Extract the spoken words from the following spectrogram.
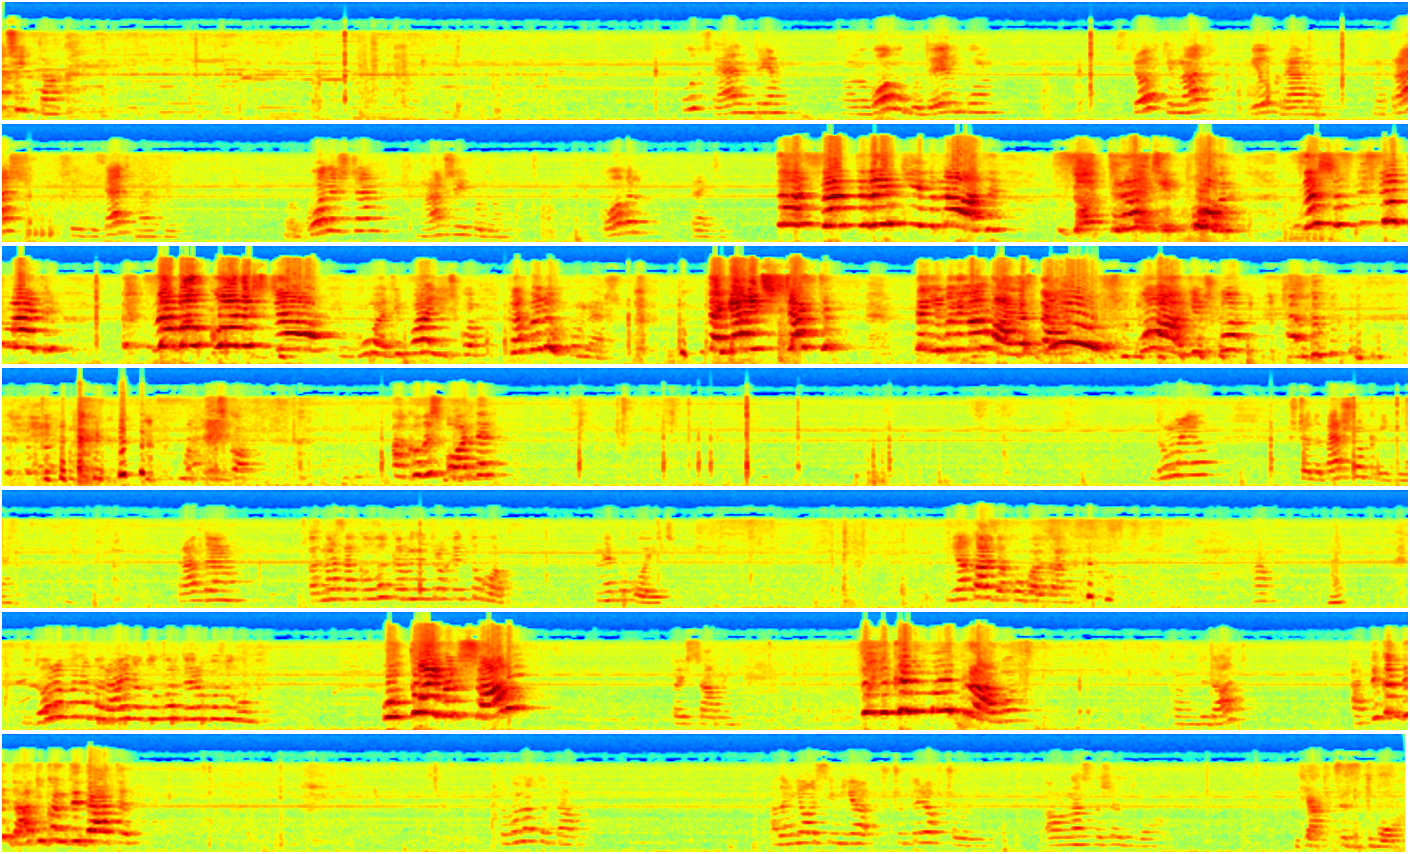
Значить так. У центрі, у новому будинку, з трьох кімнат і окремо. Метраж 60 метрів. Балконище, наче й. Поверх третій. До 1 квітня. Правда, одна заковика мене трохи того непокоїть. Яка заковика? Здорово набирає на ту квартиру козолуб. У той Варшави? Той самий То яке він має право? кандидат. А ти кандидат кандидати. То воно то так. Але в нього сім'я з чотирьох чоловік, а у нас лише з двох. Як це з двох?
